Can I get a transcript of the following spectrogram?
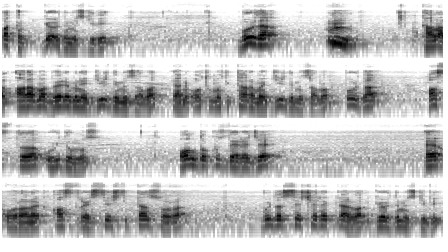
bakın gördüğünüz gibi burada kanal arama bölümüne girdiğimiz zaman yani otomatik tarama girdiğimiz zaman burada Astra uydumuz 19 derece E olarak Astra'yı seçtikten sonra burada seçenekler var. Gördüğünüz gibi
